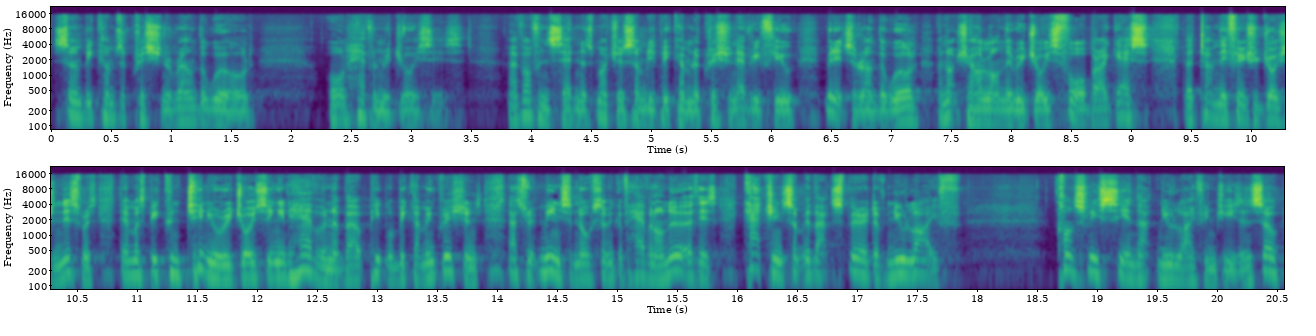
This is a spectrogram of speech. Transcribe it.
someone becomes a Christian around the world, all heaven rejoices. I've often said, and as much as somebody's becoming a Christian every few minutes around the world, I'm not sure how long they rejoice for, but I guess by the time they finish rejoicing this one, there must be continual rejoicing in heaven about people becoming Christians. That's what it means to know something of heaven on earth, is catching something of that spirit of new life constantly seeing that new life in Jesus. And so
